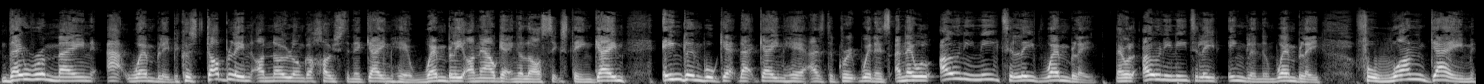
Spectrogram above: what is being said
they will remain at Wembley because Dublin are no longer hosting a game here. Wembley are now getting a last 16 game. England will get that game here as the group winners and they will only need to leave Wembley. They will only need to leave England and Wembley for one game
